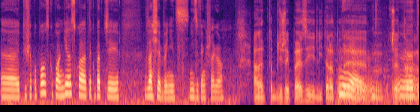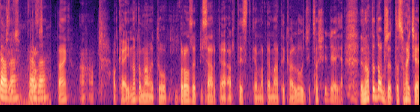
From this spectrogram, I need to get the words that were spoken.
E, Piszę po polsku, po angielsku, ale tak bardziej dla siebie, nic, nic większego. ale to bliżej poezji, literatury? Nie, Czy to, proza, czy, proza. Tak? Aha. Okej, no to mamy tu prozę, pisarkę, artystkę, matematyka, ludzie, co się dzieje? No to dobrze, to słuchajcie,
